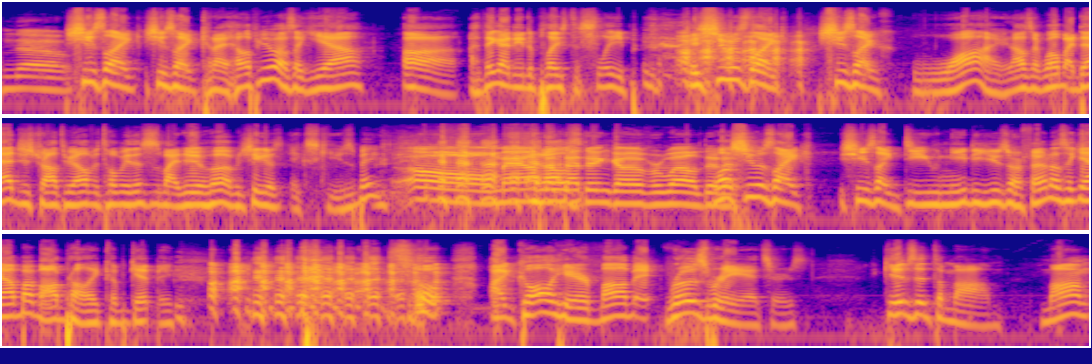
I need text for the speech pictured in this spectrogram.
No. she's like, she's like, can I help you? I was like, yeah. Uh, I think I need a place to sleep. And she was like, she's like, why? And I was like, well, my dad just dropped me off and told me this is my new home. And she goes, excuse me? Oh man, I And I bet was- that didn't go over well, did Well, it? she was like, she's like, do you need to use our phone? I was like, yeah, my mom probably come get me. so I call here. Mom, Rosemary answers, gives it to mom. Mom,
